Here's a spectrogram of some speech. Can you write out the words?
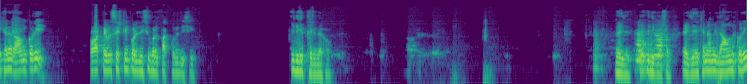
এখানে রাউন্ড করি। টেবিল সিস্টেম করে দিছি উপরে তাক করে দিছি এদিকের থেকে দেখো। এই যে এদিকে আসো। এই যে, এখানে আমি রাউন্ড করি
